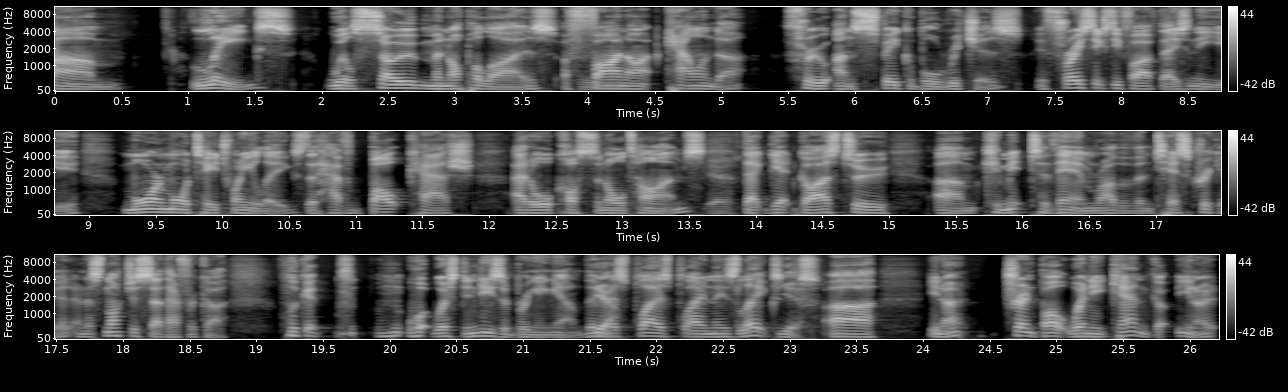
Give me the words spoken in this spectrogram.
um, leagues will so monopolize a finite calendar through unspeakable riches. 365 days in the year, more and more T20 leagues that have bulk cash at all costs and all times Yeah. that get guys to um, commit to them rather than test cricket. And it's not just South Africa. Look at what West Indies are bringing out. Their Yeah. best players play in these leagues. Yes. Uh, you know, Trent Boult, when he can, go, you know,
